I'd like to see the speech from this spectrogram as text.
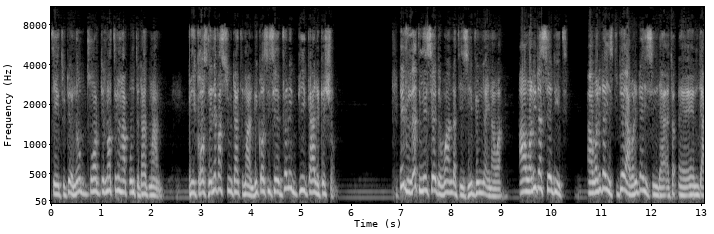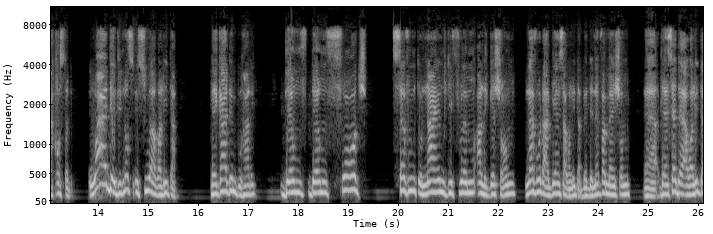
till today, nobody nothing happened to that man because they never sued that man because it's a very big allegation. Even let me say the one that is even in our our leader said it. Our leader is today. Our leader is in their uh, in their custody. Why they did not sue our leader regarding Buhari? Them them forge seven to nine different allegations leveled against our leader, but they never mentioned. Uh, they said that our leader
